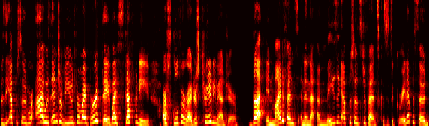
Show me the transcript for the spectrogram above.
was the episode where I was interviewed for my birthday by Stephanie, our School for Writers community manager. But in my defense, and in that amazing episode's defense, because it's a great episode,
